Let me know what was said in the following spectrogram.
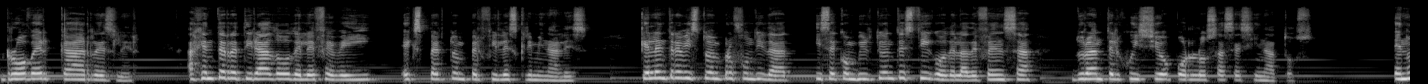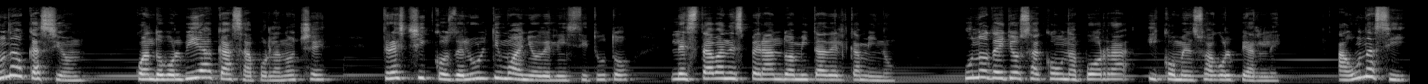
Robert K. Ressler, agente retirado del FBI, experto en perfiles criminales, que le entrevistó en profundidad y se convirtió en testigo de la defensa durante el juicio por los asesinatos. En una ocasión, cuando volvía a casa por la noche, tres chicos del último año del instituto le estaban esperando a mitad del camino. Uno de ellos sacó una porra y comenzó a golpearle. Aún así,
